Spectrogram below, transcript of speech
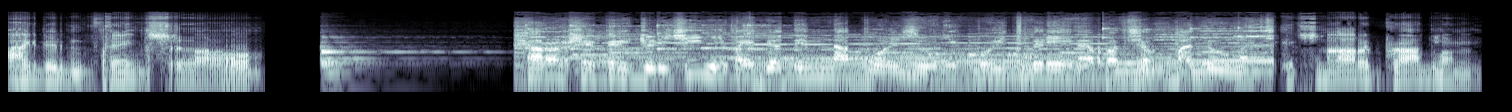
I didn't think so. Хорошее приключение пойдет им на пользу, у них будет время обо всем подумать. It's not a problem.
